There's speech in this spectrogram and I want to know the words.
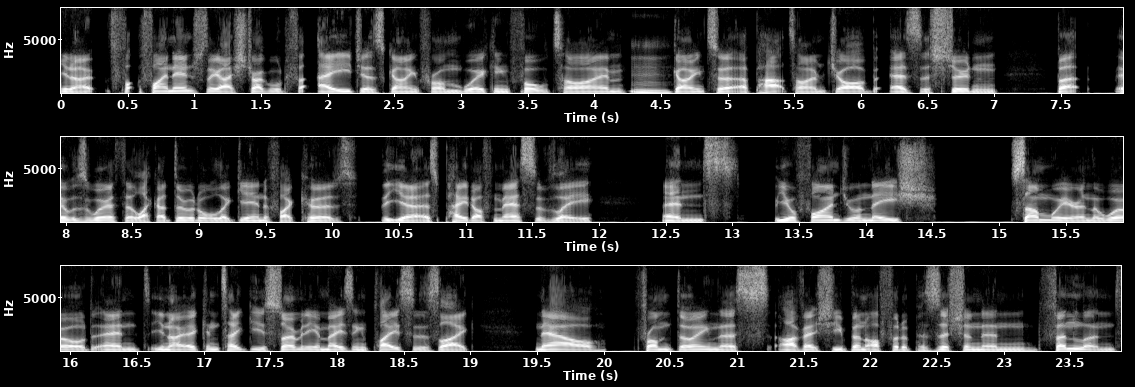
you know, f- financially, I struggled for ages going from working full time, Mm. going to a part time job as a student. But it was worth it. Like, I'd do it all again if I could. But yeah, it's paid off massively. And you'll find your niche somewhere in the world and you know it can take you so many amazing places like now from doing this i've actually been offered a position in finland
